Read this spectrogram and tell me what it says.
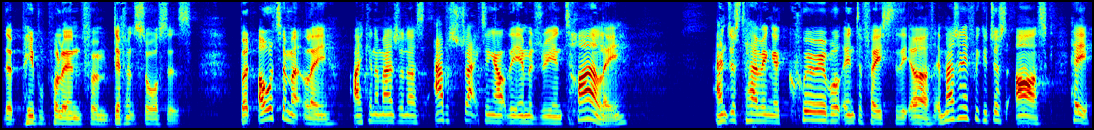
that people pull in from different sources. But ultimately, I can imagine us abstracting out the imagery entirely and just having a queryable interface to the earth. Imagine if we could just ask, hey,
